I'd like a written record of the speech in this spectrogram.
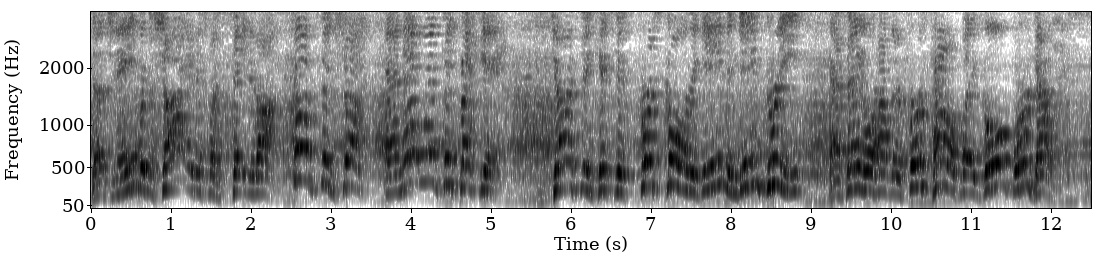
Dutchney with the shot, and this one saved it off. Johnston shot, and that one took back in. Johnston kicks his first goal of the game in game three as they will have their first power play goal for Dallas.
